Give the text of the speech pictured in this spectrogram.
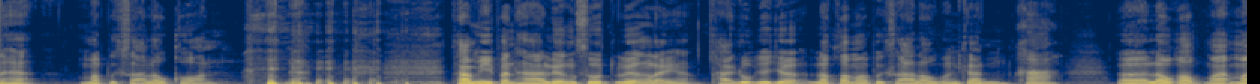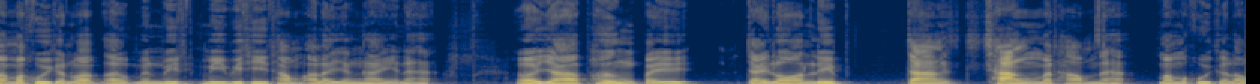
นะฮะ มาปรึกษาเราก่อนนะถ้ามีปัญหาเรื่องซุดเรื่องอะไรถ่ายรูปเยอะๆ แล้วก็มาปรึกษาเราเหมือนกัน ค่ะเออแล้วก็มามามาคุยกันว่าเออมันมีวิธีทำอะไรยังไงนะฮะเอออย่าเพิ่งไปใจร้อนรีบ จ้างช่างมาทำนะฮะมามาคุยกับเรา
